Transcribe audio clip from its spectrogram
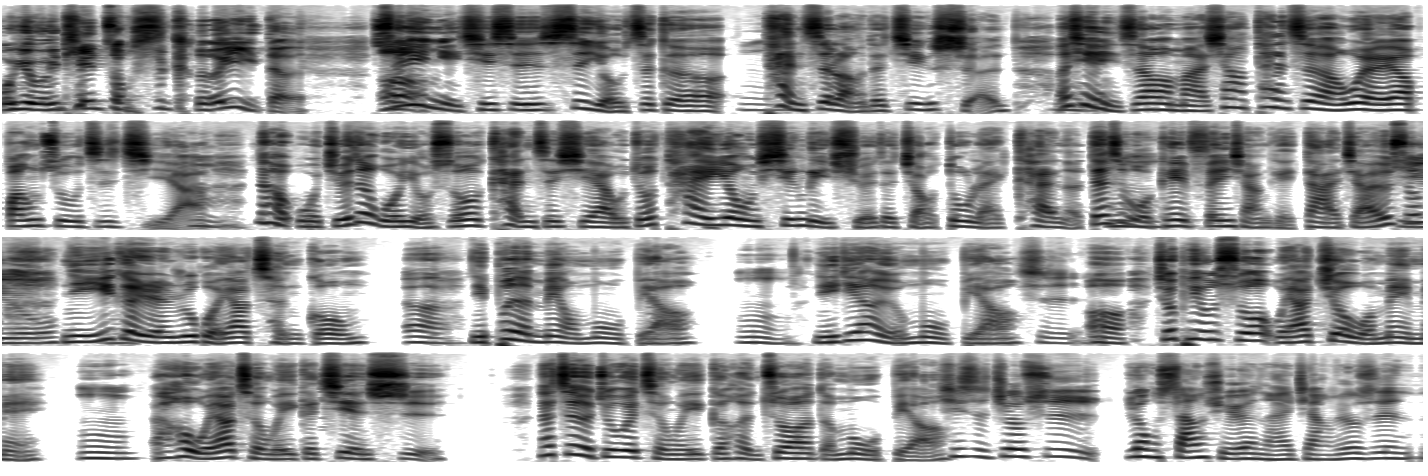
我有一天总是可以的。所以你其实是有这个炭治郎的精神，嗯、而且你知道吗？像炭治郎为了要帮助自己啊，嗯、那我觉得我有时候看这些啊，我都太用心理学的角度来看了。但是我可以分享给大家，嗯、就是说，你一个人如果要成功，嗯，你不能没有目标。嗯，你一定要有目标，是哦、呃。就譬如说，我要救我妹妹，嗯，然后我要成为一个剑士，那这个就会成为一个很重要的目标。其实就是用商学院来讲，就是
